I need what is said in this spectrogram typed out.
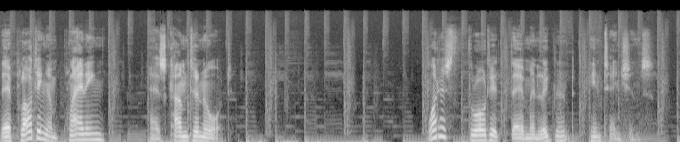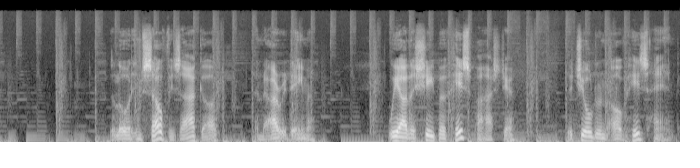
Their plotting and planning has come to naught. What has thwarted their malignant intentions? The Lord Himself is our God and our Redeemer. We are the sheep of His pasture, the children of His hand.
